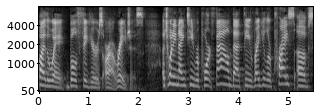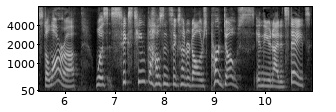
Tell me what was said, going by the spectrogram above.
By the way, both figures are outrageous. A 2019 report found that the regular price of Stelara was $16,600 per dose in the United States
